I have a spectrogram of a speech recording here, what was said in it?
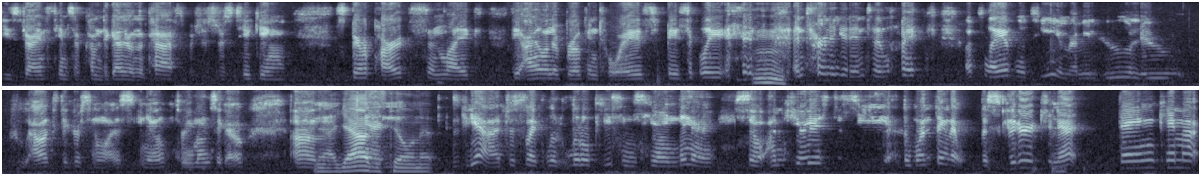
these Giants teams have come together in the past, which is just taking spare parts and like the island of broken toys, basically, Mhm. and turning it into like a playable team. I mean, who knew who Alex Dickerson was? You know, three months ago. Um, Yeah, Yaz is killing it. yeah, just like li- little pieces here and there. So I'm curious to see the one thing that the Scooter Gennett thing came out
